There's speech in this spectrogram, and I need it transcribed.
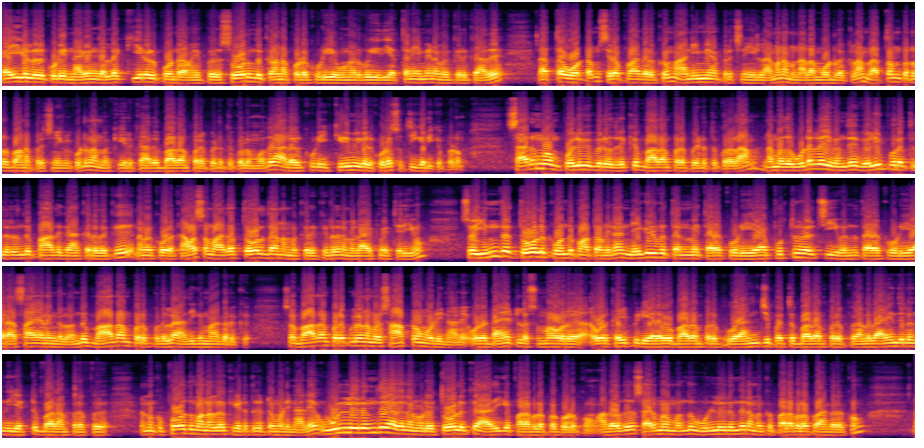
கைகள் இருக்கக்கூடிய நகங்களில் கீறல் போன்ற அமைப்பு சோர்ந்து காணப்படக்கூடிய உணர்வு இது எத்தனையுமே நமக்கு இருக்காது. ரத்த ஓட்டம் சிறப்பாக இருக்கும். அனிமியா பிரச்சனை இல்லாமல் நம்ம நலமோடு இருக்கலாம். ரத்தம் தொடர்பான பிரச்சனைகள் கூட நமக்கு இருக்காது. பாதாம் பருப்பு எடுத்துக்கொள்ளும் போது அதில் இருக்கக்கூடிய கிருமிகள் கூட சுத்திகரிக்கப்படும். சருமம் பொலிவு பெறுவதற்கு பாதாம் பருப்பு எடுத்துக்கொள்ளலாம் நமது உடலை வந்து வெளிப்புறத்திலிருந்து பாதுகாக்கிறதுக்கு நமக்கு ஒரு கவசமாக தோல் தான் நமக்கு இருக்கிறது. நம்ம எல்லாருக்குமே தெரியும். ஸோ இந்த தோலுக்கு வந்து பார்த்தோம் அப்படின்னா நெகிழ்வு தன்மை தரக்கூடிய புத்துணர்ச்சி வந்து தரக்கூடிய ரசாயனங்கள் வந்து பாதாம் பருப்புகளில் அதிகமாக இருக்குது ஸோ பாதாம் பருப்புகளை நம்ம சாப்பிட்டோம் அப்படின்னாலே ஒரு டயட்டில் சும்மா ஒரு ஒரு கைப்பிடி அளவு பாதாம் பருப்பு ஒரு அஞ்சு பத்து பாதாம் பருப்பு அல்லது ஐந்துலேருந்து எட்டு பாதாம் பருப்பு நமக்கு போதுமான அளவுக்கு எடுத்துக்கிட்டோம் அப்படின்னாலே உள்ளிருந்து அது நம்மளுடைய தோலுக்கு அதிக பளபளப்பை கொடுக்கும். அதாவது சருமம் வந்து உள்ளிருந்து நமக்கு பளபளப்பாக இருக்கும்.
